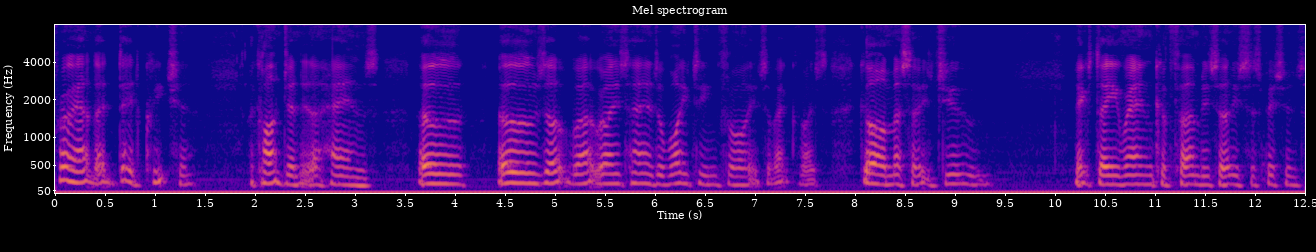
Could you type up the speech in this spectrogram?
Throw out that dead creature. I can't, Janet. Her hands oh, those, those upraised hands are waiting for its sacrifice. God must have its due. Next day, Rand confirmed his early suspicions.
